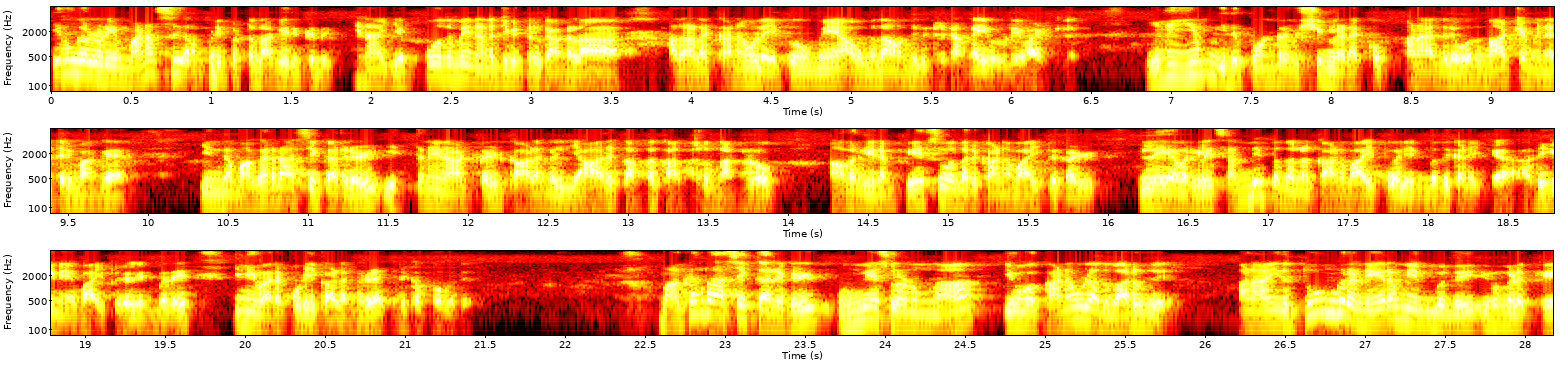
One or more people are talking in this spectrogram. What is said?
இவங்களுடைய மனசு அப்படிப்பட்டதாக இருக்குது. ஏன்னா எப்போதுமே நினைச்சுக்கிட்டு இருக்காங்களா? அதனால கனவுல எப்பவுமே அவங்க தான் வந்துகிட்டு இருக்காங்க இவருடைய வாழ்க்கையில. இனியும் இது போன்ற விஷயங்கள் நடக்கும். ஆனா அதுல ஒரு மாற்றம் என்ன தெரியுமாங்க இந்த மகர ராசிக்காரர்கள் இத்தனை நாட்கள் காலங்கள் யாருக்காக காத்திருந்தாங்களோ அவர்களிடம் பேசுவதற்கான வாய்ப்புகள் இல்லை அவர்களை சந்திப்பதற்கான வாய்ப்புகள் என்பது கிடைக்க அதிக வாய்ப்புகள் என்பது இனி வரக்கூடிய காலங்களில் இருக்க போகுது. மகர ராசிக்காரர்கள் உண்மையை சொல்லணும்னா இவங்க கனவுல அது வருது. ஆனா இந்த தூங்குற நேரம் என்பது இவங்களுக்கு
